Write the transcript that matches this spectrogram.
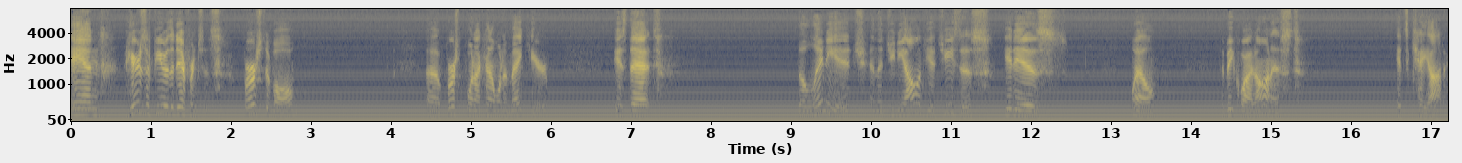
And here's a few of the differences. First of all, uh, first point I kind of want to make here is that the lineage and the genealogy of Jesus, it is, well, to be quite honest, it's chaotic.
